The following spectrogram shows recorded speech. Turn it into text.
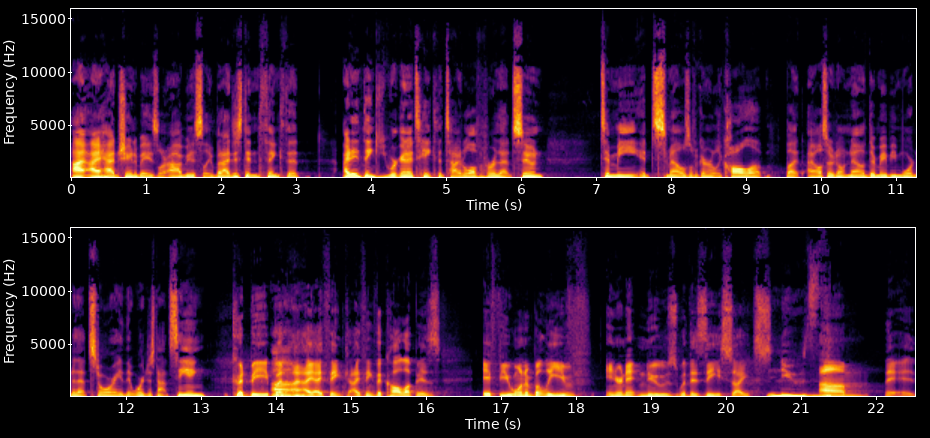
I I had Shayna Baszler obviously, but I just didn't think that I didn't think you were gonna take the title off of her that soon. To me, it smells of an early call up, but I also don't know. There may be more to that story that we're just not seeing. Could be, but Um, I, I think I think the call up is if you want to believe internet news with the Z sites. News. Um, the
